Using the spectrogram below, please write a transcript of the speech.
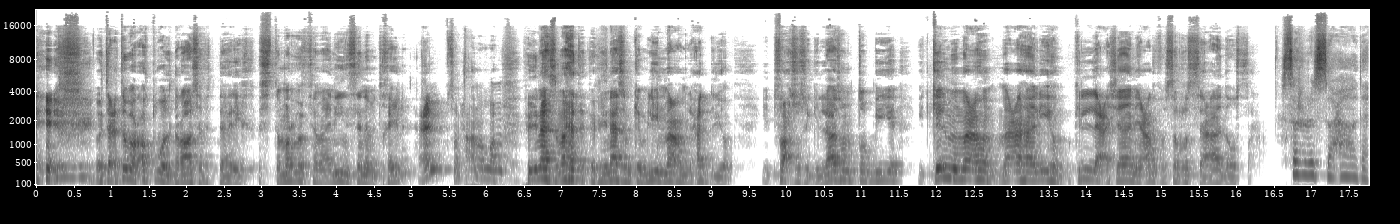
وتعتبر أطول دراسة في التاريخ. استمرت ثمانين سنة متخيلة؟ علم؟ سبحان الله. في ناس ماتت وفي ناس مكملين معهم لحد اليوم. يتفحصوا سجلاتهم الطبية يتكلموا معهم مع أهاليهم كله عشان يعرفوا سر السعادة والصحة. سر السعادة.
